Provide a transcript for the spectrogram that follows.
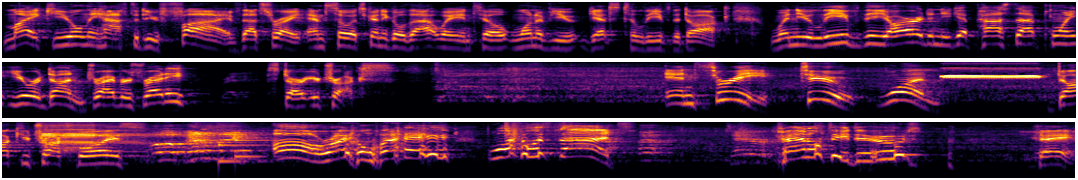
Mike, you only have to do five. That's right. And so it's going to go that way until one of you gets to leave the dock. When you leave the yard and you get past that point, you are done. Drivers ready? Ready. Start your trucks. In three, two, one. Dock your trucks, boys. Oh, penalty! Oh, right away? What was that? Terrible. Penalty, dude. Okay.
